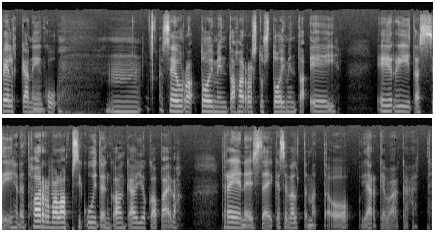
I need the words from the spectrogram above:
pelkkä niin kuin, mm, seuratoiminta, harrastustoiminta ei, ei riitä siihen. Et harva lapsi kuitenkaan käy joka päivä treeneissä eikä se välttämättä ole järkevääkään. Että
